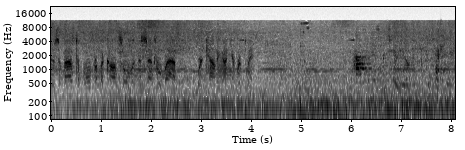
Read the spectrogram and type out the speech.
to Sebastopol from the console in the central lab. We're counting on you, Ripley. Hazardous material detected.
